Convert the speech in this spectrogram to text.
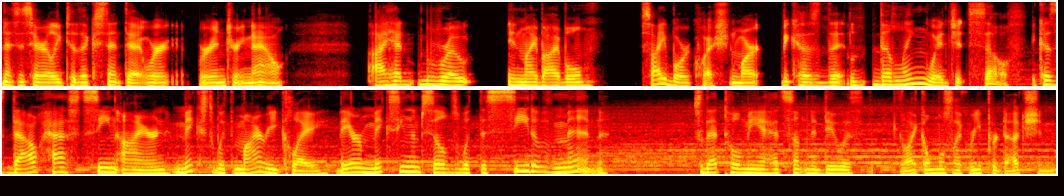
necessarily to the extent that we're we're entering now, I had wrote in my Bible cyborg question mark because the the language itself. Because thou hast seen iron mixed with miry clay they are mixing themselves with the seed of men. So that told me it had something to do with like almost like reproduction.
